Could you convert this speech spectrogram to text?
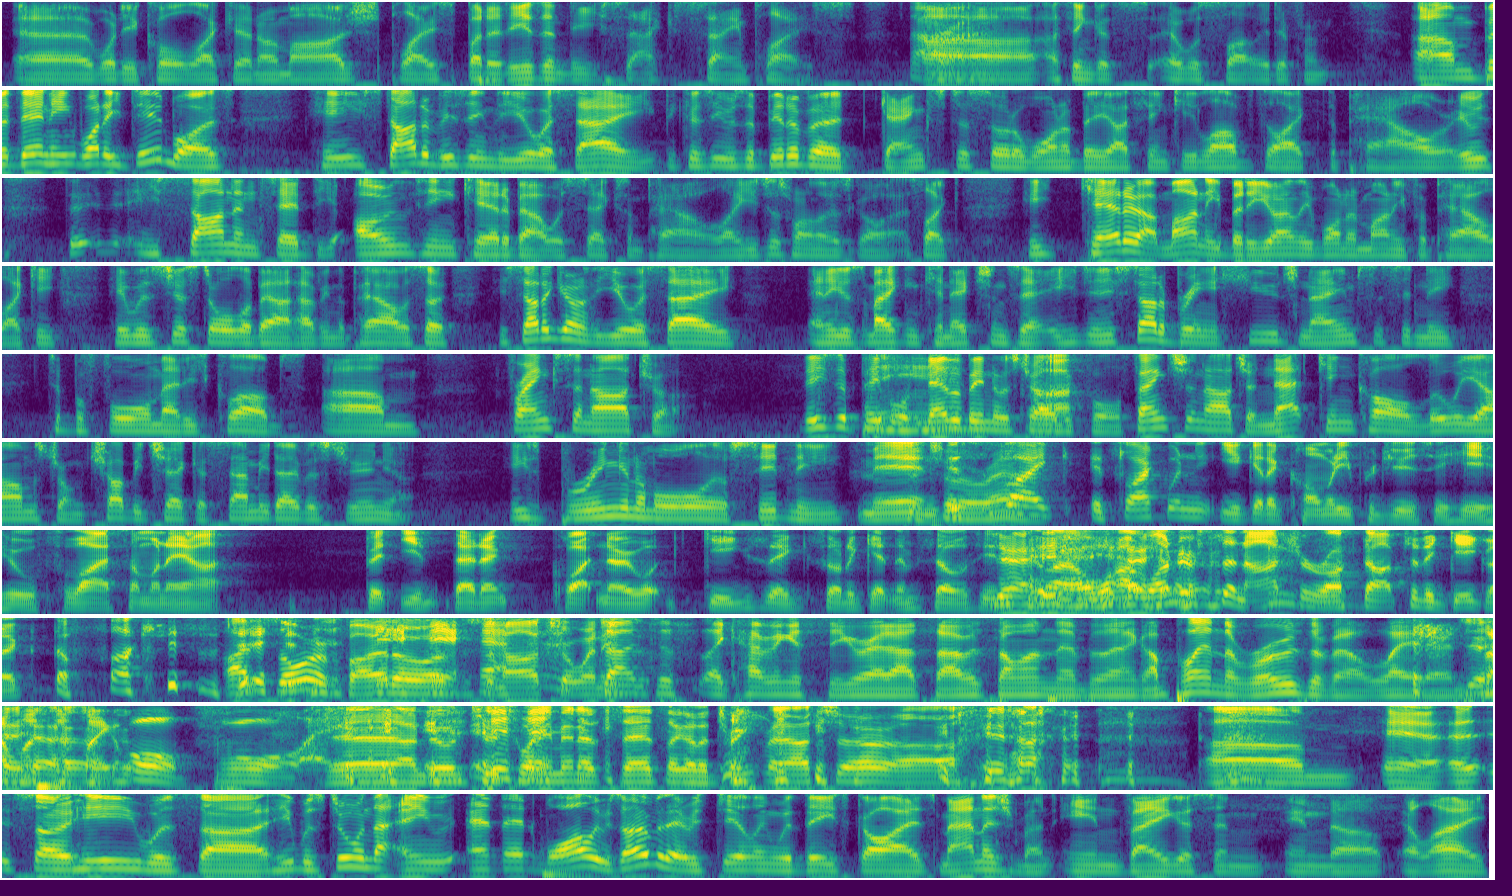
uh, what do you call like an homage place, but it isn't the exact same place. Uh, I think it's it was slightly different. Um, but then he what he did was he started visiting the USA because he was a bit of a gangster sort of wannabe. I think he loved like the power. Was, the, his son and said the only thing he cared about was sex and power. Like he's just one of those guys. Like he cared about money, but he only wanted money for power. Like he he was just all about having the power. So he started going to the USA and he was making connections there. He, he started bringing huge names to Sydney to perform at his clubs. Um, Frank Sinatra. These are people who've never been to Australia Wow. before. Frank Sinatra, Nat King Cole, Louis Armstrong, Chubby Checker, Sammy Davis Jr. He's bringing them all to Sydney. Man, to this is around. like it's like when you get a comedy producer here who'll fly someone out but you, they don't quite know what gigs they sort of get themselves into. Yeah, yeah, I, I wonder if Sinatra rocked up to the gig like, what the fuck is this? I saw a photo of Sinatra when so, he. just like having a cigarette outside with someone, they're like, "I'm playing the Roosevelt later," and Yeah, someone's yeah. just like, "Oh boy." Yeah, I'm doing two 20 minute sets. I got a drink voucher. Uh, you know. um, yeah, uh, so he was uh, he was doing that, and, he, and then while he was over there, he was dealing with these guys' management in Vegas and in uh, LA,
